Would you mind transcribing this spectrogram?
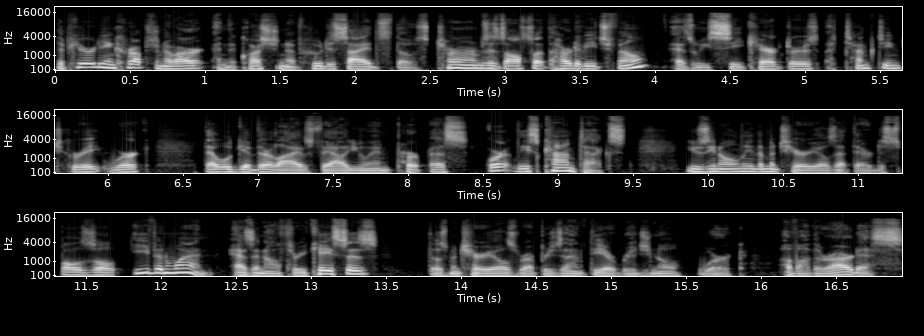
The purity and corruption of art and the question of who decides those terms is also at the heart of each film, as we see characters attempting to create work that will give their lives value and purpose, or at least context, using only the materials at their disposal, even when, as in all three cases, those materials represent the original work of other artists.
